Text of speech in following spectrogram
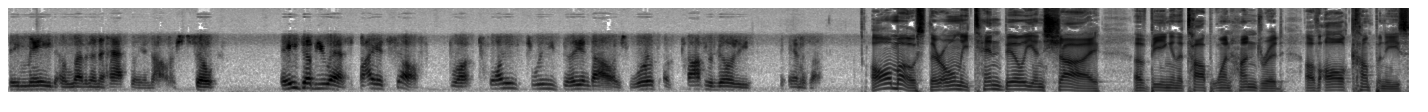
they made eleven and a half billion dollars. So AWS by itself brought $23 billion worth of profitability to Amazon. Almost. They're only 10 billion shy of being in the top 100 of all companies,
